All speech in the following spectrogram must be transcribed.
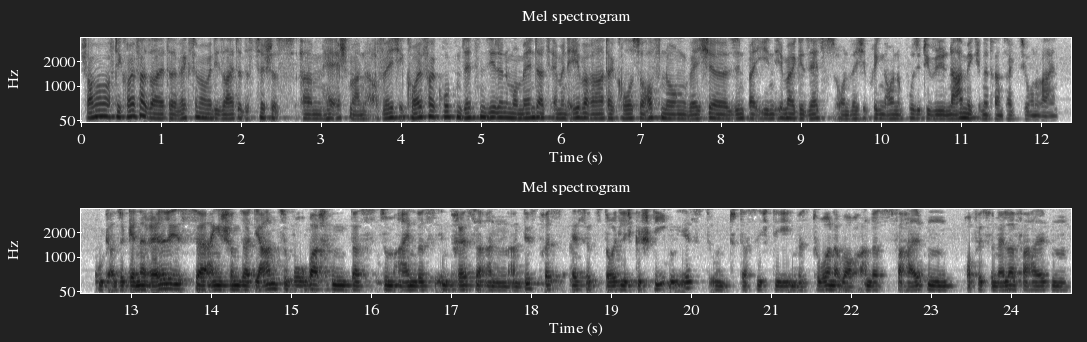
Schauen wir mal auf die Käuferseite. Wechseln wir mal die Seite des Tisches. Ähm, Herr Eschmann, auf welche Käufergruppen setzen Sie denn im Moment als M&A-Berater große Hoffnungen? Welche sind bei Ihnen immer gesetzt und welche bringen auch eine positive Dynamik in eine Transaktion rein? Gut, also generell ist eigentlich schon seit Jahren zu beobachten, dass zum einen das Interesse an, an Distress-Assets deutlich gestiegen ist und dass sich die Investoren aber auch anders verhalten, professioneller verhalten.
